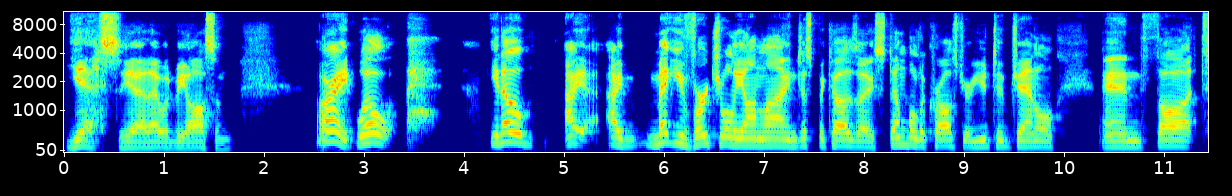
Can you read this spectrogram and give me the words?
Yes, yeah, that would be awesome. All right. Well, you know, I I met you virtually online just because I stumbled across your YouTube channel and thought,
